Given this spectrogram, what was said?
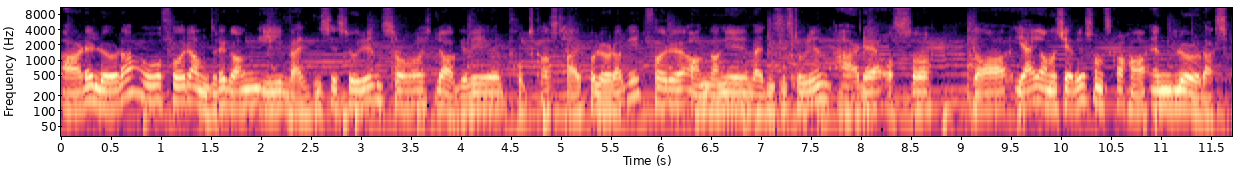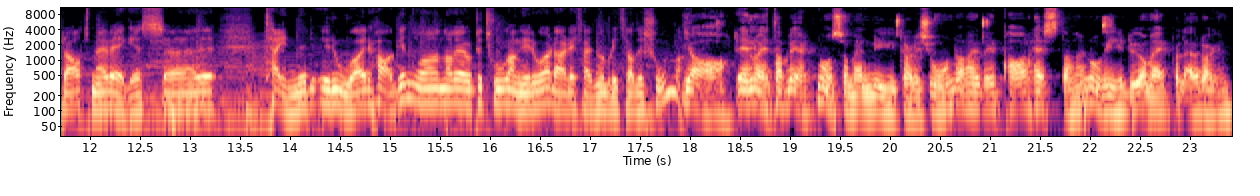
er det lørdag, og for andre gang i verdenshistorien så lager vi podkast her på lørdager. For annen gang i verdenshistorien er det også da jeg, Anne Kjever, som skal ha en lørdagsprat med VGs eh, tegner Roar Hagen. Og når vi har gjort det to ganger, Roar, da er det i ferd med å bli tradisjon? da? Ja, det er nå etablert nå som en ny tradisjon. Da er vi parhestene nå, vi, du og meg, på lørdagen.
